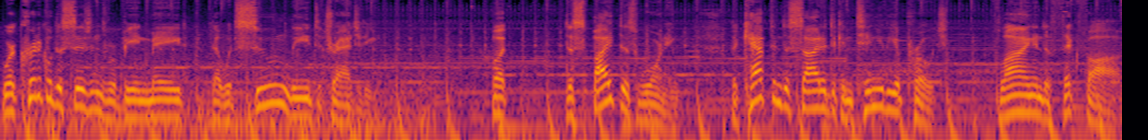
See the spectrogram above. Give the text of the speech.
where critical decisions were being made that would soon lead to tragedy. But despite this warning, the captain decided to continue the approach, flying into thick fog.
